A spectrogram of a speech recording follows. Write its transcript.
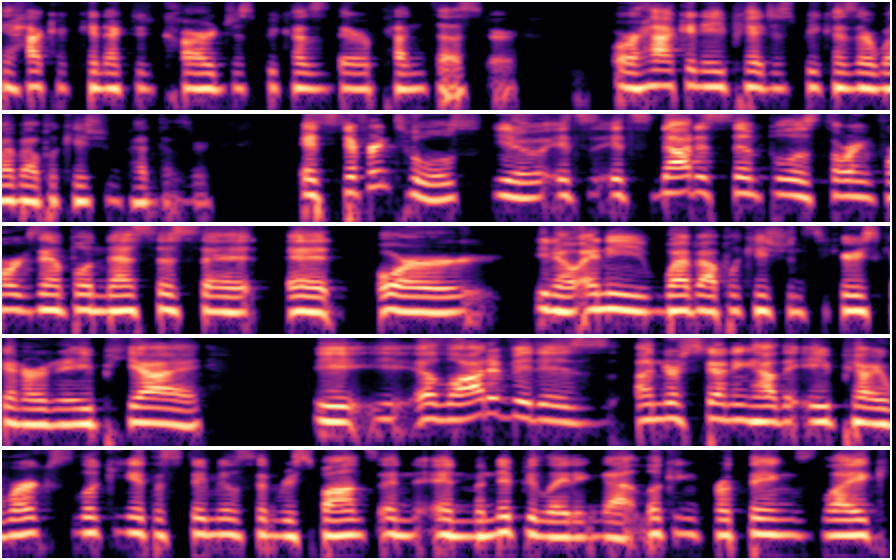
hack a connected card just because they're a pen tester or hack an API just because they're a web application pen tester. It's different tools. You know, it's it's not as simple as throwing, for example, Nessus at, at or you know any web application security scanner at an API. A lot of it is understanding how the API works, looking at the stimulus and response, and and manipulating that, looking for things like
